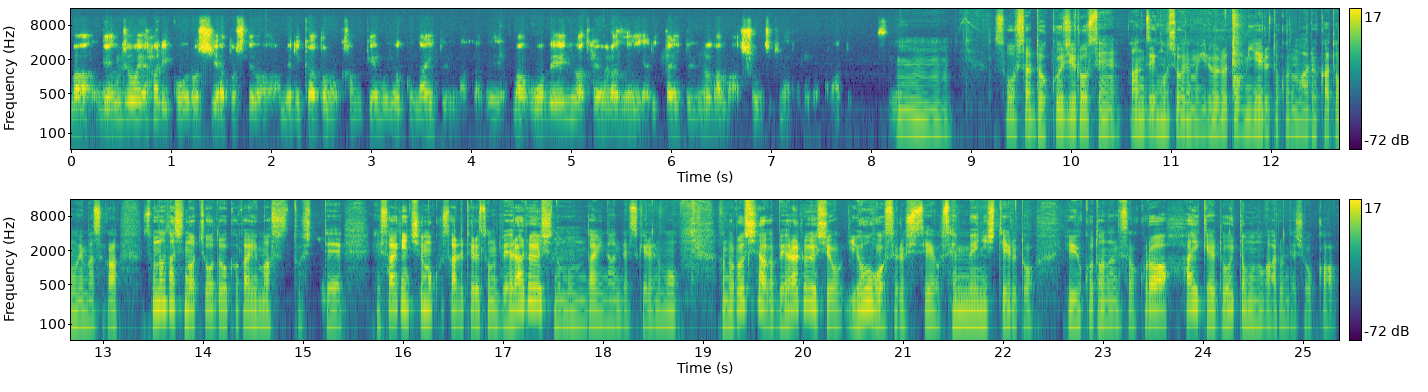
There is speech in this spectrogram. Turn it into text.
まあ、現状、やはりこうロシアとしてはアメリカとの関係も良くないという中で、まあ、欧米には頼らずにやりたいというのがまあ正直なところかなと思いますね。うん。そうした独自路線、安全保障でもいろいろと見えるところもあるかと思いますが、その話、後ほど伺いますとして、最近注目されているそのベラルーシの問題なんですけれども、あのロシアがベラルーシを擁護する姿勢を鮮明にしているということなんですが、これは背景、どういったものがあるんでしょうか？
